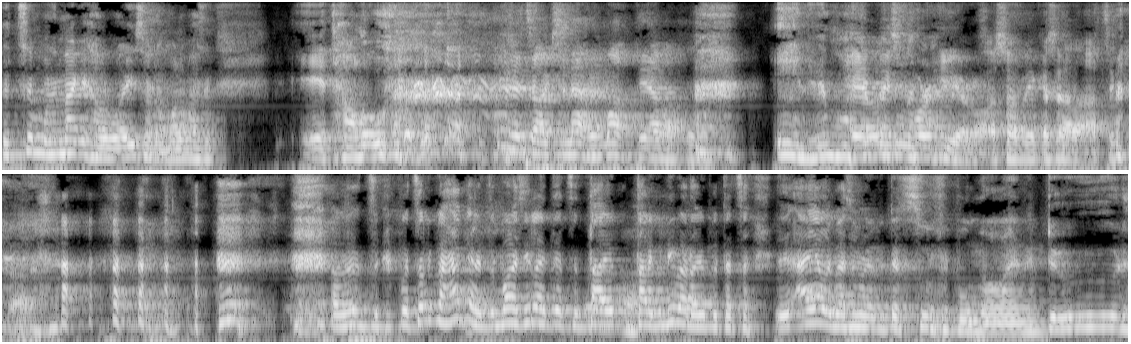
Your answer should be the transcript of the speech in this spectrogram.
että semmonen mäkin haluan olla isona. Mä olin se, et halua. Kysyt sä, ootko nähnyt Matti elokuva? en, en mulla Hell is for heroes, on mikä se alaatsikko on. Mutta se oli vähän häkellyt, mä olin silleen, että tää, joku- tää oli niinku nimenomaan joku, että äijä oli vähän semmoinen, että surfipummi oli, niin dude.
